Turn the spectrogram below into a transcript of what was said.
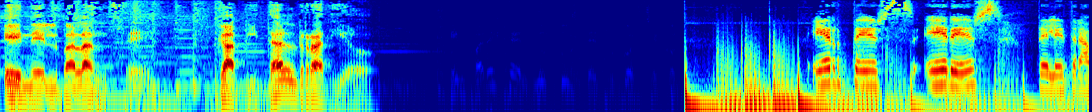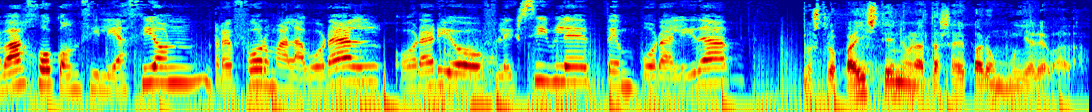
en El Balance. Capital Radio. ERTES, ERES, teletrabajo, conciliación, reforma laboral, horario flexible, temporalidad. Nuestro país tiene una tasa de paro muy elevada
